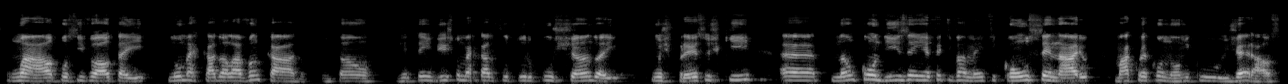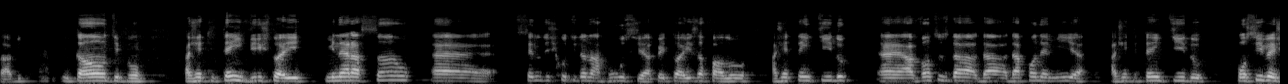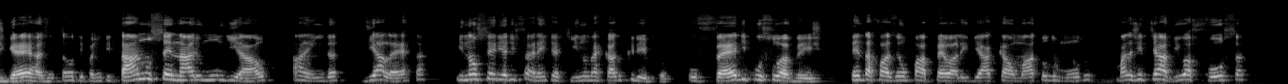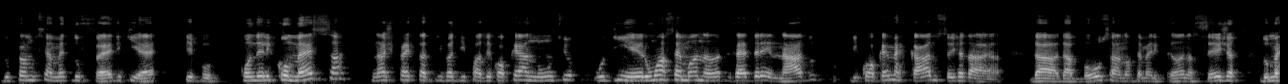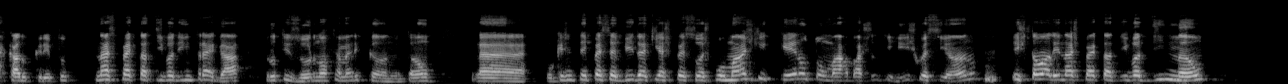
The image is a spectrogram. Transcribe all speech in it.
uma possível alta aí no mercado alavancado. Então, a gente tem visto o mercado futuro puxando aí uns preços que é, não condizem efetivamente com o cenário macroeconômico geral, sabe? Então, tipo, a gente tem visto aí mineração é, sendo discutida na Rússia, feito a Isa falou, a gente tem tido é, avanços da, da, da pandemia, a gente tem tido possíveis guerras, então, tipo, a gente está no cenário mundial ainda de alerta e não seria diferente aqui no mercado cripto. O Fed, por sua vez, tenta fazer um papel ali de acalmar todo mundo, mas a gente já viu a força do pronunciamento do Fed, que é, tipo, quando ele começa na expectativa de fazer qualquer anúncio, o dinheiro uma semana antes é drenado de qualquer mercado, seja da, da, da Bolsa norte-americana, seja do mercado cripto, na expectativa de entregar para o Tesouro norte-americano. Então, é, o que a gente tem percebido é que as pessoas, por mais que queiram tomar bastante risco esse ano, estão ali na expectativa de não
